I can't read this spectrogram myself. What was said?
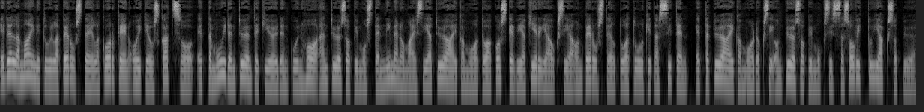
Edellä mainituilla perusteilla korkein oikeus katsoo, että muiden työntekijöiden kuin HN-työsopimusten nimenomaisia työaikamuotoa koskevia kirjauksia on perusteltua tulkita siten, että työaikamuodoksi on työsopimuksissa sovittu jaksotyö.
